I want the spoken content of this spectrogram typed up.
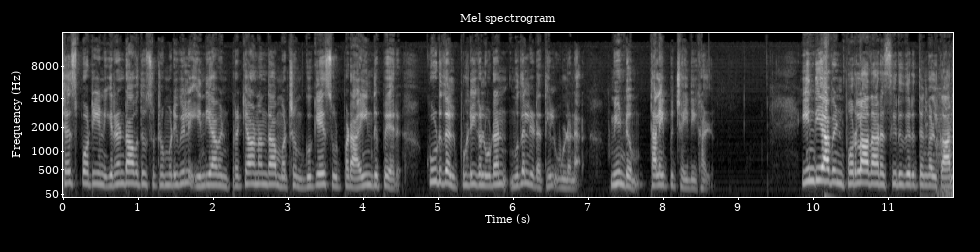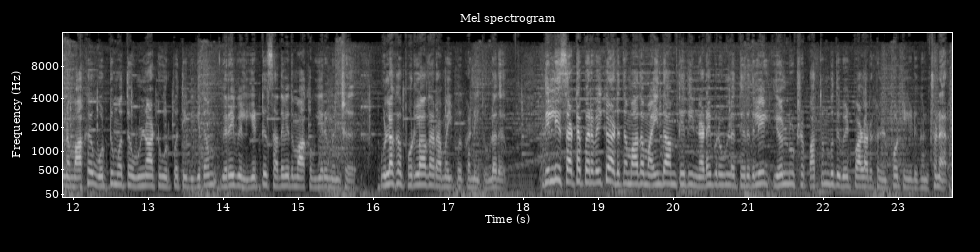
செஸ் போட்டியின் இரண்டாவது சுற்று முடிவில் இந்தியாவின் பிரக்யானந்தா மற்றும் குகேஸ் உட்பட ஐந்து பேர் கூடுதல் புள்ளிகளுடன் முதலிடத்தில் உள்ளனர். மீண்டும் தலைப்புச் செய்திகள். இந்தியாவின் பொருளாதார சீர்திருத்தங்கள் காரணமாக ஒட்டுமொத்த உள்நாட்டு உற்பத்தி விகிதம் விரைவில் எட்டு சதவீதமாக உயரும் என்று உலக பொருளாதார அமைப்பு கணித்துள்ளது. தில்லி சட்டப்பேரவைக்கு அடுத்த மாதம் ஐந்தாம் தேதி நடைபெறவுள்ள தேர்தலில் எழுநூற்று பத்தொன்பது வேட்பாளர்கள் போட்டியிடுகின்றனர்.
